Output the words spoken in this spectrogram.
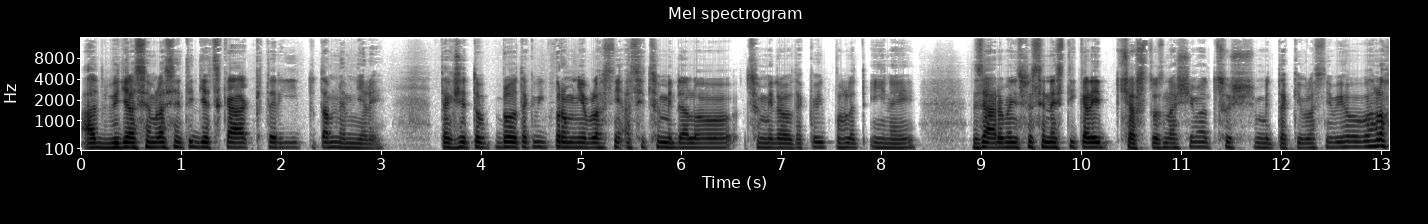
a viděl jsem vlastně ty děcka, který to tam neměli. Takže to bylo takový pro mě vlastně asi, co mi dalo, co mi dalo takový pohled jiný. Zároveň jsme se nestýkali často s našima, což mi taky vlastně vyhovovalo.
